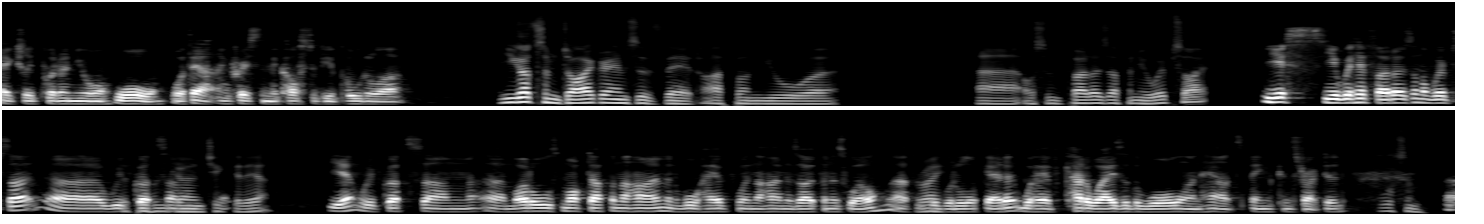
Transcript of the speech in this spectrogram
actually put in your wall without increasing the cost of your build a lot. You got some diagrams of that up on your, or some photos up on your website. Yes, yeah, we have photos on the website. Uh, we've so got some. Go and check that out. Yeah, we've got some uh, models mocked up in the home, and we'll have when the home is open as well uh, for right. people to look at it. We'll have cutaways of the wall and how it's been constructed. Awesome. Uh,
